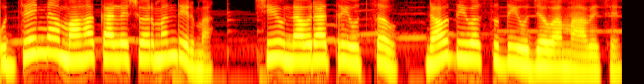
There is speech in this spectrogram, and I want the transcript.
ઉજ્જૈનના મહાકાલેશ્વર મંદિરમાં શિવ નવરાત્રિ ઉત્સવ નવ દિવસ સુધી ઉજવવામાં આવે છે.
